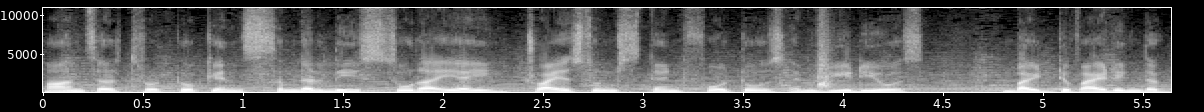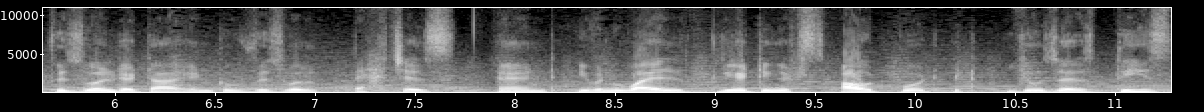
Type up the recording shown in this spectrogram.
answer through tokens. Similarly, Sora AI tries to understand photos and videos by dividing the visual data into visual patches and even while creating its output, it uses these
